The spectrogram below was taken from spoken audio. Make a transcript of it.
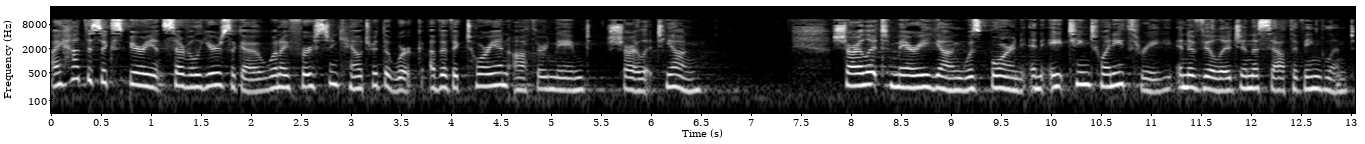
I had this experience several years ago when I first encountered the work of a Victorian author named Charlotte Yonge. Charlotte Mary Yonge was born in 1823 in a village in the south of England.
